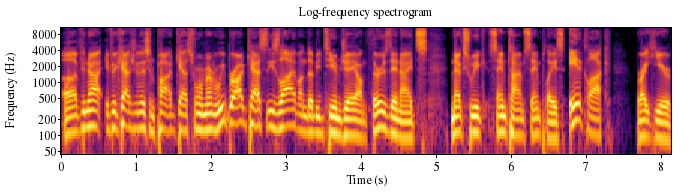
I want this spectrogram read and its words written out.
Uh, if you're not, if you're catching this in podcast form, remember we broadcast these live on WTMJ on Thursday nights next week, same time, same place, eight o'clock, right here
